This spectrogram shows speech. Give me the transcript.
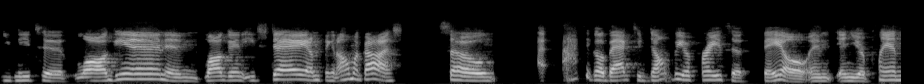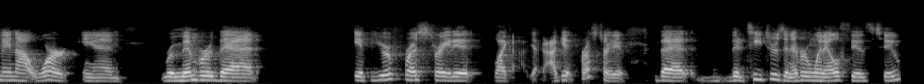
you need to log in and log in each day. I'm thinking, "Oh my gosh." So I, have to go back to don't be afraid to fail and and your plan may not work and remember that if you're frustrated, like I get frustrated, that the teachers and everyone else is too.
